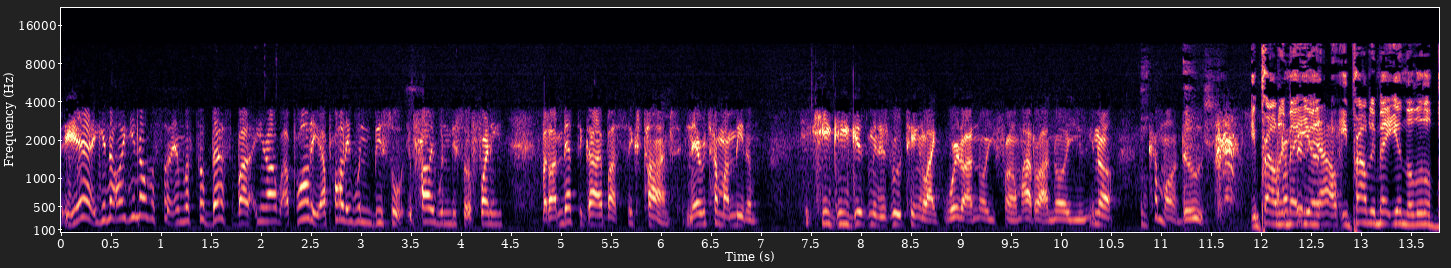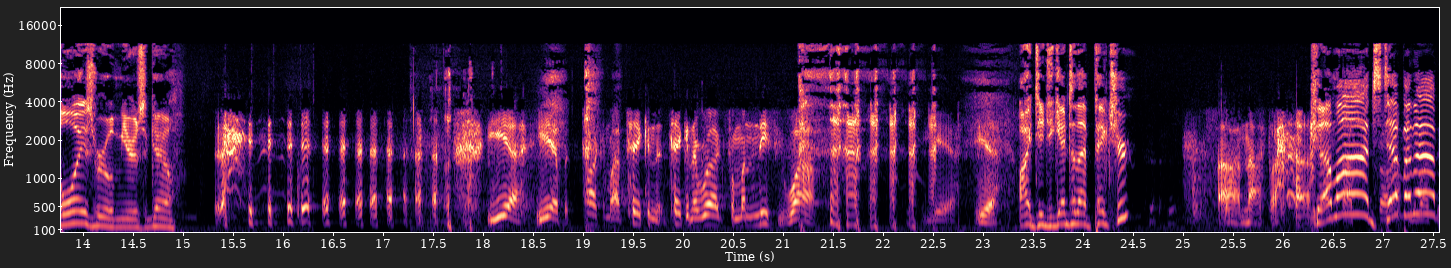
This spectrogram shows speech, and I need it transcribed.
Yeah, you know, you know what's so, and what's so best about it? You know, I probably, I probably wouldn't be so, it probably wouldn't be so funny, but I met the guy about six times, and every time I meet him, he, he gives me this routine like, where do I know you from? How do I know you? You know, come on, dude. He probably met you. He probably met you in the little boys' room years ago. yeah, yeah, but talking about taking the, taking the rug from underneath you, wow. yeah, yeah. All right, did you get to that picture? Uh, no. Come on, step it up.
